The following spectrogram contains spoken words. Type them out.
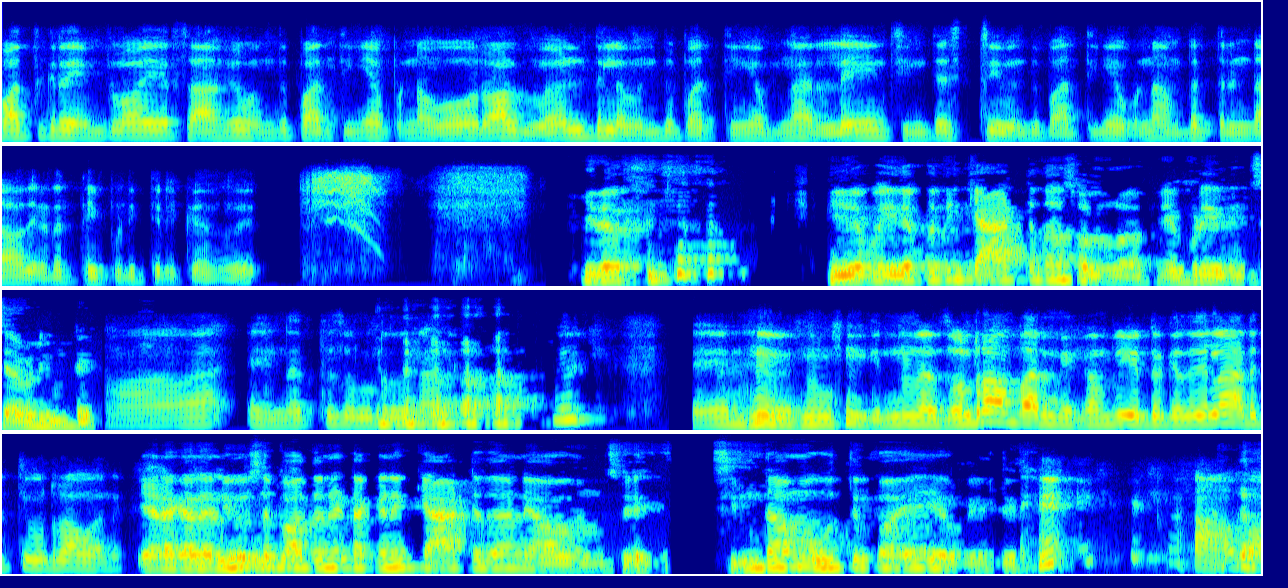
பாத்துக்கிற எம்ப்ளாயர்ஸாக வந்து பாத்தீங்க அப்படின்னா ஓவரால் வேர்ல்டுல வந்து பாத்தீங்க அப்படின்னா ரிலையன்ஸ் இண்டஸ்ட்ரி வந்து பாத்தீங்க அப்படின்னா ஐம்பத்தி ரெண்டாவது இடத்தை பிடித்திருக்கிறது. இத இத இத பத்தி கேட்டு தான் சொல்லணும். எப்படி இருந்துச்சு அப்படின்ட்டு. என்னத்த சொல்றது நானு? என்ன சொல்றான் பாருங்க கம்ப்யூட்டர் கதையெல்லாம் அடிச்சு விடுறான் பாருங்க எனக்கு அந்த நியூஸ பார்த்தோன்னே டக்குன்னு கேட்டு தான் ஞாபகம் வந்துச்சு. சிந்தாம ஊத்துப்பாயே அப்படின்ட்டு. ஆமா.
